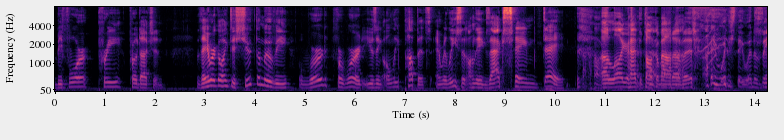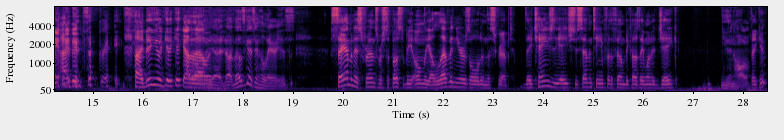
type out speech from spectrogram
before pre-production. They were going to shoot the movie word for word using only puppets and release it on the exact same day. A oh. lawyer had to talk about of it. I wish they would have. See, That I knew- so great. I knew you would get a kick out of that Oh one. yeah, no, those guys are hilarious. Sam and his friends were supposed to be only 11 years old in the script. They changed the age to 17 for the film because they wanted Jake, Hall. thank you,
